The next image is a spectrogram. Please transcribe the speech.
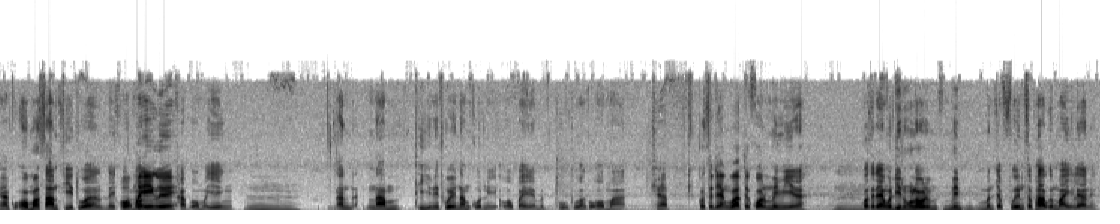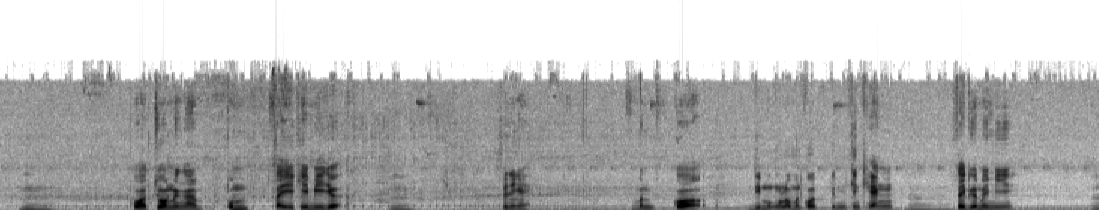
ครับก็ออกมาสามสี่ตัวในโคออกมาเองเลย ครับ ออกมาเองอืมอันน้ำที่อยู่ในถ้วยน้ำกรดนี่ออกไปเนี่ยมันถูกตัวมันก็ออกมา ครับก็แสดงว่าแต่ก่อนมันไม่มีนะอืมก็แสดงว่าดินของเราเนี่ยไม่มันจะฟื้นสภาพขึ้นมาอีกแล้วนี่ออืมเพราะช่วงหนึ่งอะผมใส่เคมีเยอะ อืมเป็นยังไง มันก็ดินของเรามันก็เป็นแข็งแข็งอืมๆไส้เดือนไม่มี อื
